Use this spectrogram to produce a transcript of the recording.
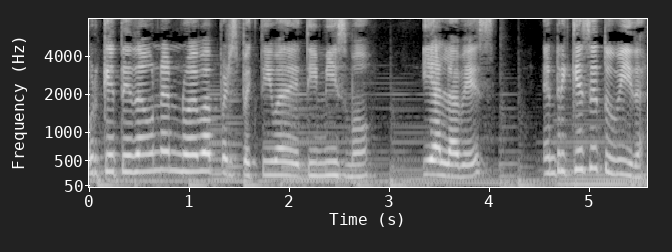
porque te da una nueva perspectiva de ti mismo y a la vez enriquece tu vida.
